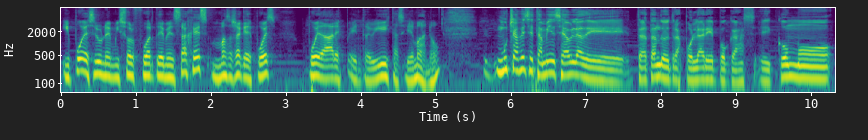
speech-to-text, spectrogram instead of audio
y puede ser un emisor fuerte de mensajes, más allá que después pueda dar entrevistas y demás, ¿no? Muchas veces también se habla de, tratando de traspolar épocas, eh, cómo,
